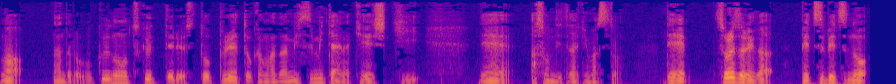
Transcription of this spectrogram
まあ、なんだろう、僕の作ってるストップレとかマダミスみたいな形式で遊んでいただきますと。で、それぞれが別々の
